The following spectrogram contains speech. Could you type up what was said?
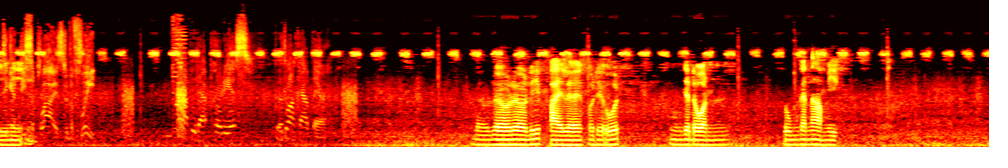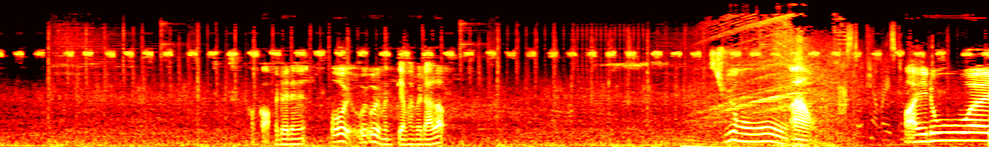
อยู่ Get นี่ these supplies to the fleet. Copy that, Proteus. Good luck out there. เร็วเร็วเร็วรีบไปเลยโปรเทอุสมันจะโดนลุมกันหน้ามอีก เขาเกาะไปด้วยเลยเนี่ยโอ้ยโอ้ยโอ้ยมันเตรียมไฮเปอร์ไดฟ์แล้ว ชิวอ้าว Still can't raise ไป command. ด้วย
